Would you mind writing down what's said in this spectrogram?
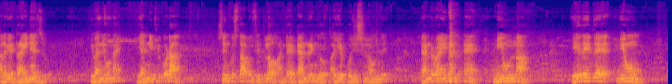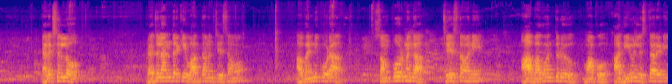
అలాగే డ్రైనేజ్ ఇవన్నీ ఉన్నాయి. ఇవన్నిట్లు కూడా శంకుస్థాపన స్థితిలో అంటే టెండరింగ్ అయ్యే పొజిషన్లో ఉంది. టెండర్ అయిన వెంటనే మేమున్న ఏదైతే మేము ఎలక్షన్లో ప్రజలందరికీ వాగ్దానం చేశామో అవన్నీ కూడా సంపూర్ణంగా చేస్తామని ఆ భగవంతుడు మాకు ఆ దీవెనలు ఇస్తారని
